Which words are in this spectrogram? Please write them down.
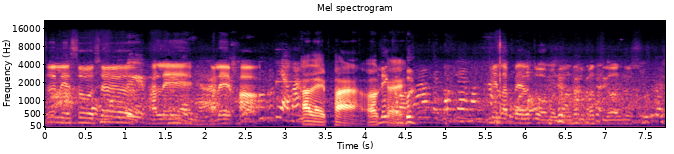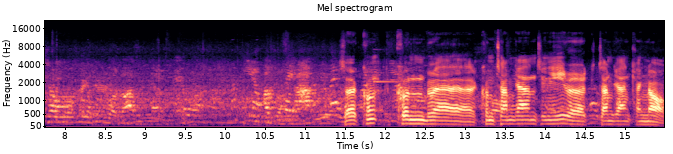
ชื่อลิซูชื่ออาเล่อาเล่ผ่า Ale Pa, okay. มีลาเบลตั วมันดูมาเตือน So คุณคุณเอ่อคุณทำงานที่นี่หรือทำงานข้างนอก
